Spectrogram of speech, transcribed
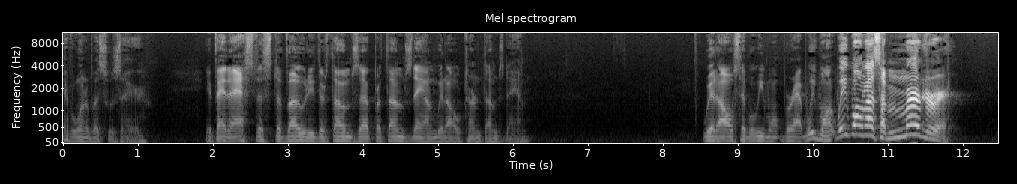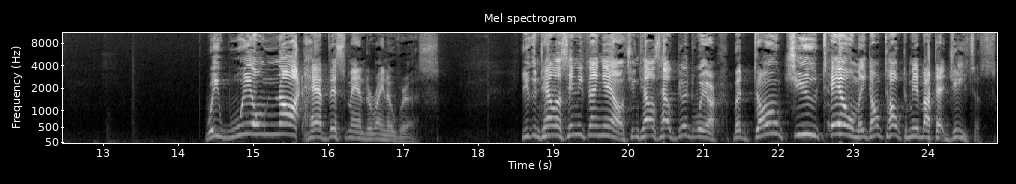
Every one of us was there. If they'd asked us to vote either thumbs up or thumbs down, we'd all turn thumbs down. We'd all said, well, we want Barabbas. We want, we want us a murderer. We will not have this man to reign over us. You can tell us anything else. You can tell us how good we are. But don't you tell me, don't talk to me about that Jesus.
